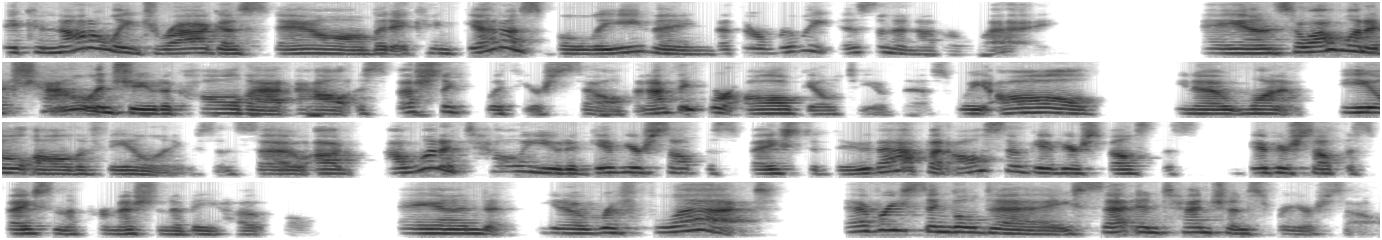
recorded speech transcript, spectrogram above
it can not only drag us down, but it can get us believing that there really isn't another way. And so I want to challenge you to call that out, especially with yourself. And I think we're all guilty of this. We all you know want to feel all the feelings. And so i, I want to tell you to give yourself the space to do that but also give yourself the give yourself the space and the permission to be hopeful. And you know reflect every single day set intentions for yourself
